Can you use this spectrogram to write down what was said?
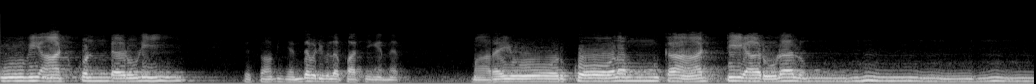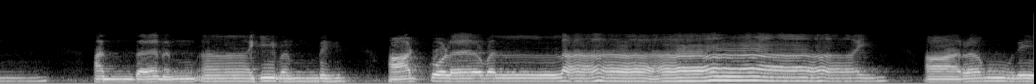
கூவி ஆட்கொண்டருளி. சுவாமி எந்த வடிவில் பார்த்தீங்கன்னா மறையோர் கோலம் காட்டி அருளலும். அந்தனன் ஆகி வந்து ஆட்கொள வல்லாய் ஆரமுதே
